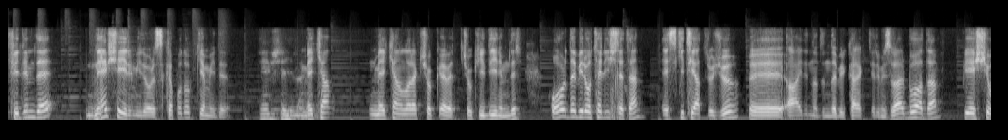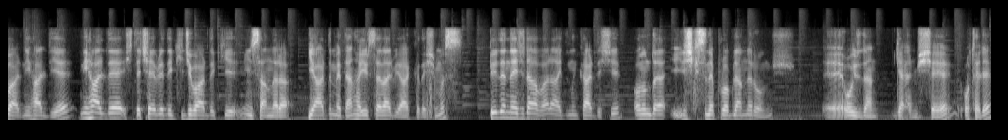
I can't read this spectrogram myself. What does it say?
filmde Nevşehir miydi orası? Kapadokya mıydı? Nevşehir'den. Mekan mekan olarak çok evet çok iyi değilimdir. Orada bir oteli işleten eski tiyatrocu e, Aydın adında bir karakterimiz var. Bu adam bir eşi var Nihal diye. Nihal de işte çevredeki civardaki insanlara yardım eden hayırsever bir arkadaşımız. Bir de Necla var Aydın'ın kardeşi. Onun da ilişkisinde problemler olmuş. E, o yüzden gelmiş şeye otele.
